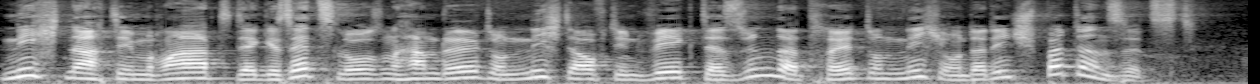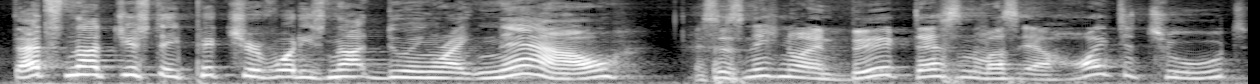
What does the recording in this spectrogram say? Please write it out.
nicht nach dem Rat der Gesetzlosen handelt und nicht auf den Weg der Sünder tritt und nicht unter den Spöttern sitzt. That's not just a picture of what he's not doing right now, Es ist nicht nur ein Bild dessen, was er heute tut,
